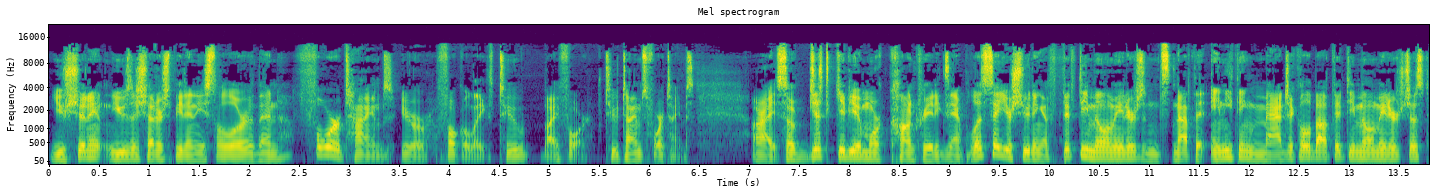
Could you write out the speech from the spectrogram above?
you shouldn't use a shutter speed any slower than four times your focal length, two by four, two times, four times. All right, so just to give you a more concrete example, let's say you're shooting at 50 millimeters, and it's not that anything magical about 50 millimeters, just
